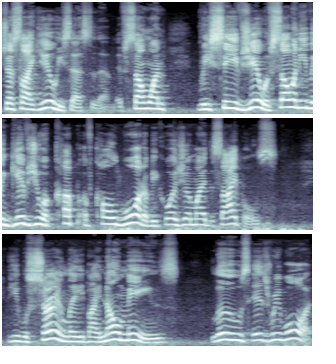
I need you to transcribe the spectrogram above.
Just like you, he says to them. If someone receives you, if someone even gives you a cup of cold water because you're my disciples, he will certainly by no means lose his reward.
